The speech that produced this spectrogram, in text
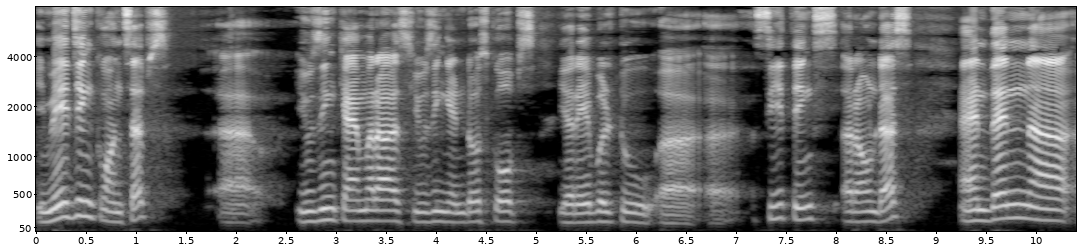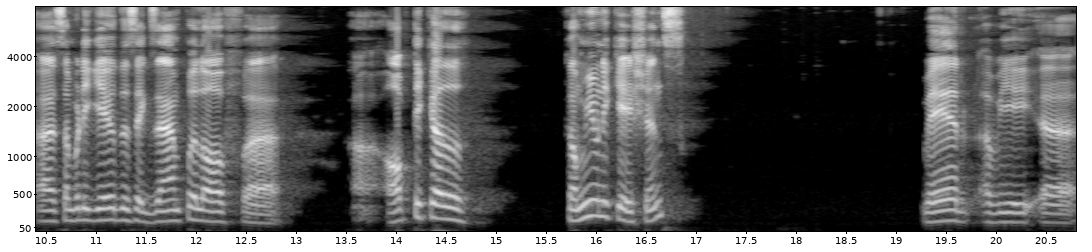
imaging concepts uh, using cameras, using endoscopes, you are able to uh, uh, see things around us. And then somebody gave this example of optical communications where uh, we uh,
